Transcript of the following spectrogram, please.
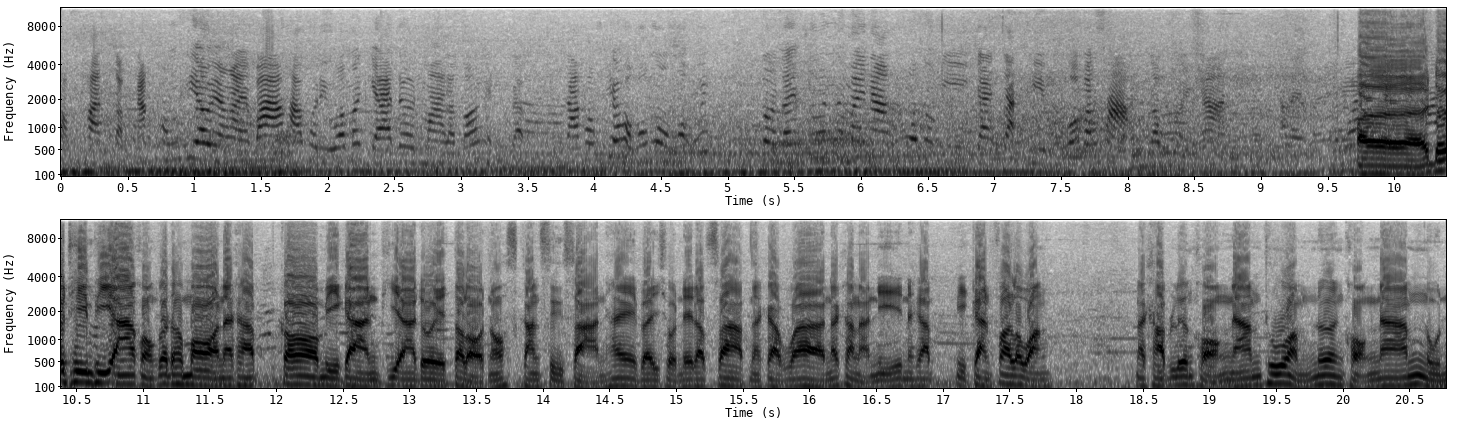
สัมพันธ์กับนักท่องเที่ยวยังไงบ้างคะพอดีว่าเมื่อ กี้เดินมาแล้วก็เห็นแบบนักท่องเที่ยวเขาก็งงว่าอุ๊ยเกิดอะไรขึ้นทำไมน้ำท่วมเรามีการจัดทีมหรือว่าประสานกับหน่วยงานอะไรไหมเอ่อโดยทีม PR ของกทมนะครับก็มีการ PR โดยตลอดเนาะการสื่อสารให้ประชาชนได้รับทราบนะครับว่าณขณะนี้นะครับมีการเฝ้าระวังนะครับเรื่องของน้ำท่วมเรื่องของน้ำหนุน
